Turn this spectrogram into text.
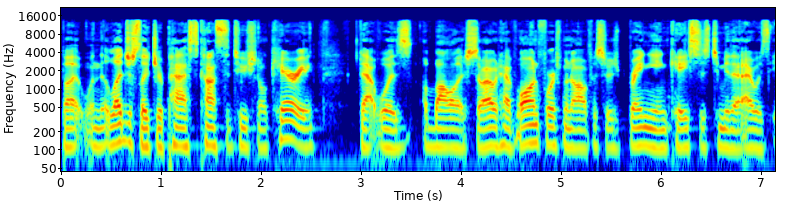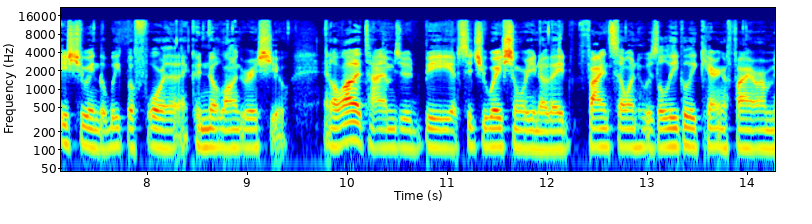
But when the legislature passed constitutional carry, that was abolished. So I would have law enforcement officers bringing in cases to me that I was issuing the week before that I could no longer issue. And a lot of times it would be a situation where, you know, they'd find someone who was illegally carrying a firearm,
